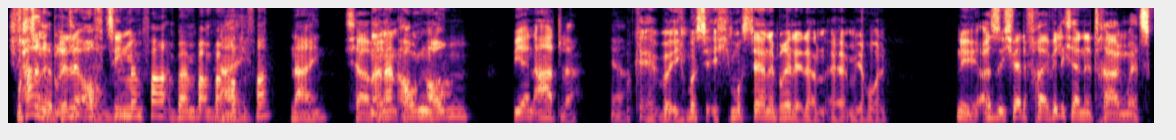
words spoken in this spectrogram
ich Musst du eine Brille aufziehen ne? beim, Fahr beim, beim, beim Nein. Autofahren? Nein, ich habe Nein, nein, Augen- Augen wie ein Adler. Ja. Okay, aber ich musste, ich musste ja eine Brille dann äh, mir holen. Nee, also ich werde freiwillig eine tragen, weil es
